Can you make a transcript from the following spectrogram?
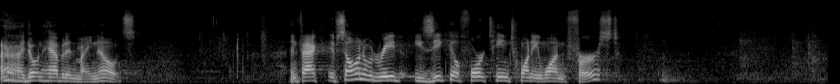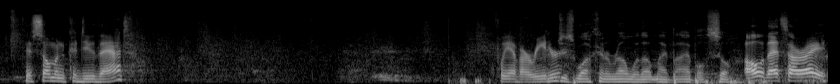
I don't have it in my notes. In fact, if someone would read Ezekiel 14, 21 first, if someone could do that. If we have our reader. I'm just walking around without my Bible, so. Oh, that's all right.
